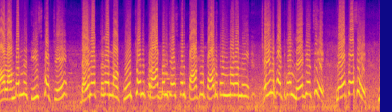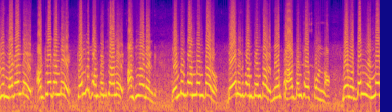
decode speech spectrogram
వాళ్ళందరినీ తీసుకొచ్చి డైరెక్ట్గా మా కూర్చొని ప్రార్థన చేసుకొని పాటలు పాడుకుంటున్నామని చేతులు పట్టుకొని లేకేసి లేపేసి మీరు లెగండి అట్లగండి కింద పంపించాలి అంటున్నాడండి. ఎందుకు పంపిస్తారు దేనికి పంపిస్తారు మేము ప్రార్థన చేసుకుంటున్నాం. మేము వద్దని నిన్నే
